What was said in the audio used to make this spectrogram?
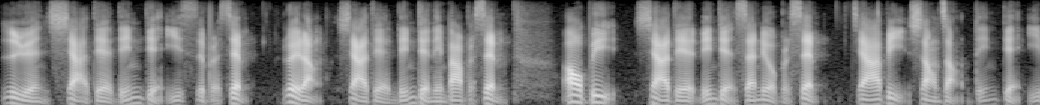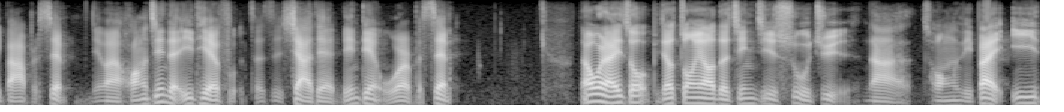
日元下跌零点一四 percent，瑞郎下跌零点零八 percent，澳币下跌零点三六 percent，加币上涨零点一八 percent。另外，黄金的 ETF 则是下跌零点五二 percent。那未来一周比较重要的经济数据，那从礼拜一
